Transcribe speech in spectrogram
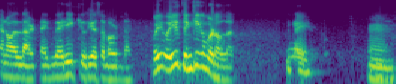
and all that? Like very curious about that. Were you, were you thinking about all that? Right. Mm.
